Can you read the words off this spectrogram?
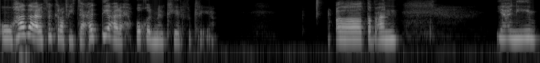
وهذا على فكرة في تعدي على حقوق الملكية الفكرية آه طبعا يعني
